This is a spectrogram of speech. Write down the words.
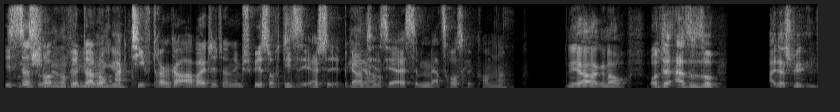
Ist das noch, noch wird da noch reingehen. aktiv dran gearbeitet an dem Spiel? Ist doch diese erste, ja. ist ja erst im März rausgekommen, ne? Ja, genau. Und äh, also so, Alter, Spiel,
